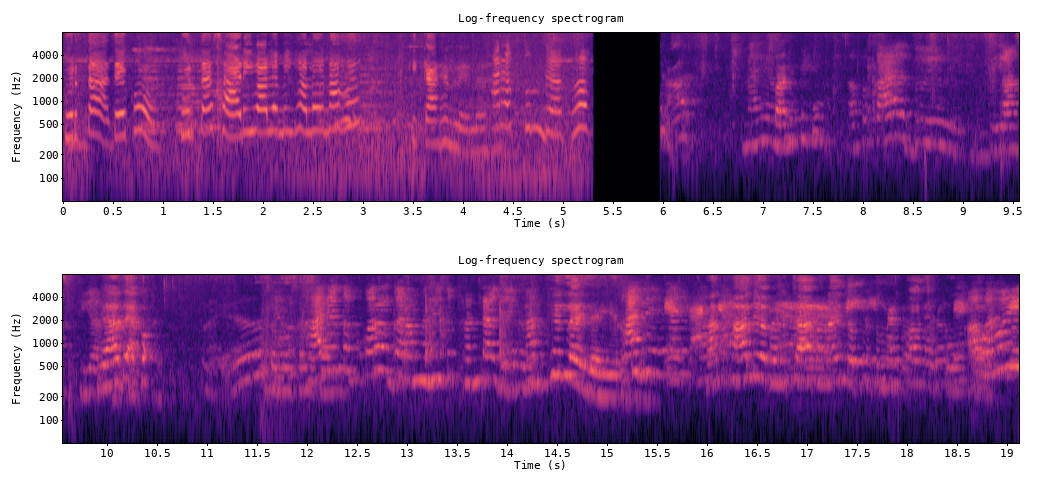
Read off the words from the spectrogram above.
कुर्ता देखो कुर्ता साड़ी वाले में यहाँ लेना है कि काहे में लेना है? अरे तुम देखो। अब का गिलास पिया। देखो। तो करो गरम नहीं तो ठंडा जाएगा फिर ले लेंगे। खा हाँ खा लियो चाय बनाई तो फिर तुम खा सको अब वही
